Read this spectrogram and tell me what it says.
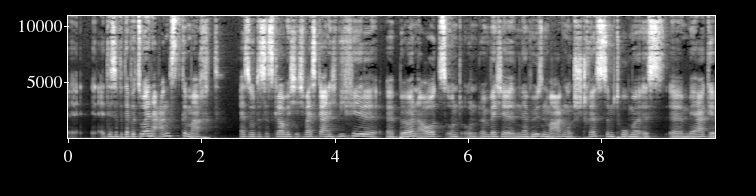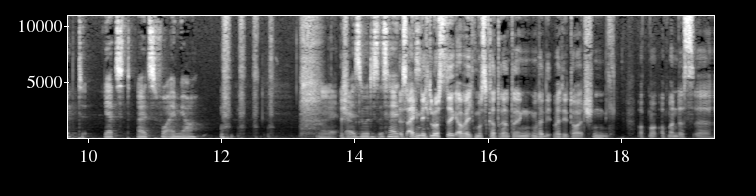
äh, das, da wird so eine Angst gemacht. Also das ist, glaube ich, ich weiß gar nicht, wie viel äh, Burnouts und, und irgendwelche nervösen Magen- und Stresssymptome es äh, mehr gibt jetzt als vor einem Jahr. Ich, also das ist halt. Ist eigentlich lustig, aber ich muss gerade dran denken, weil die, weil die Deutschen, ich, ob man, ob man das, äh,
